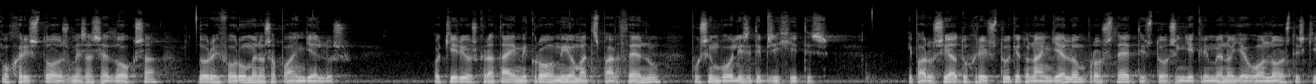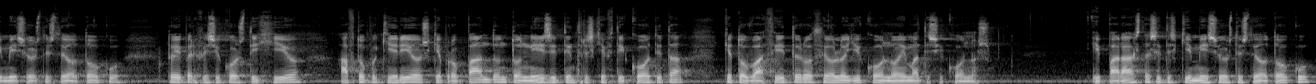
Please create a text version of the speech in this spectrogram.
ο Χριστός μέσα σε δόξα, δορυφορούμενος από αγγέλους. Ο Κύριος κρατάει μικρό ομοίωμα της Παρθένου που συμβολίζει την ψυχή της. Η παρουσία του Χριστού και των Αγγέλων προσθέτει στο συγκεκριμένο γεγονός της κοιμήσεως της Θεοτόκου το υπερφυσικό στοιχείο, αυτό που κυρίως και προπάντων τονίζει την θρησκευτικότητα και το βαθύτερο θεολογικό νόημα της εικόνος. Η παράσταση της κοιμήσεως της Θεοτόκου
